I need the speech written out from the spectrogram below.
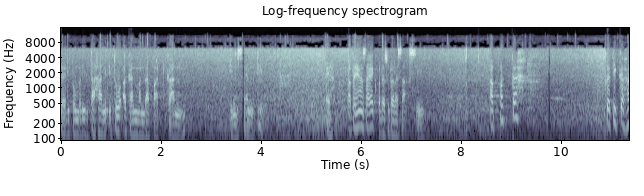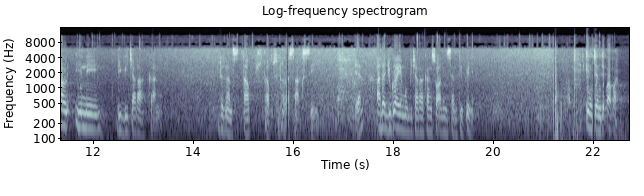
dari pemerintahan itu akan mendapatkan insentif. Ya, pertanyaan saya kepada saudara saksi, apakah ketika hal ini dibicarakan dengan staf-staf saudara saksi, ya, ada juga yang membicarakan soal insentif ini Insentif apa?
